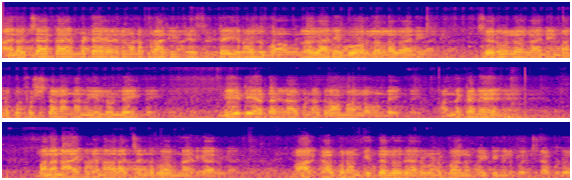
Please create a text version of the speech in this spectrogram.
ఆయన వచ్చాక ఎమ్మటే వెలుగొండ ప్రాజెక్ట్ చేస్తుంటే ఈరోజు బావుల్లో కానీ బోర్లలో కానీ చెరువులో కానీ మనకు పుష్కలంగా నీళ్ళుండి నీటి ఎద్దడి లేకుండా గ్రామాల్లో ఉండి అందుకనే మన నాయకుడు నారా చంద్రబాబు నాయుడు గారు మార్కాపురం గిద్దలూరు ఎర్రగొండపాలెం మీటింగులకు వచ్చినప్పుడు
